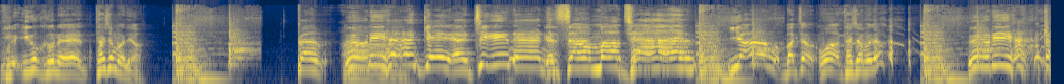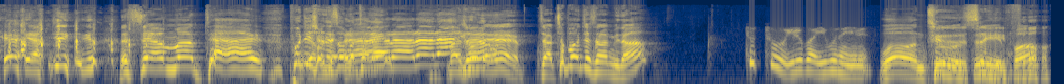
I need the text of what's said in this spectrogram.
이거, 이거 그거네. 다시 한 번요. 밤, 우리 함께 지난 the summertime. 영, 맞죠? 와, 다시 한 번요. 우리 함께 the summertime. 포지션의? 라라라라. 맞아요? 자, 첫 번째 사람입니다. 투투 1과 2분의 1. one, two, three, four.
